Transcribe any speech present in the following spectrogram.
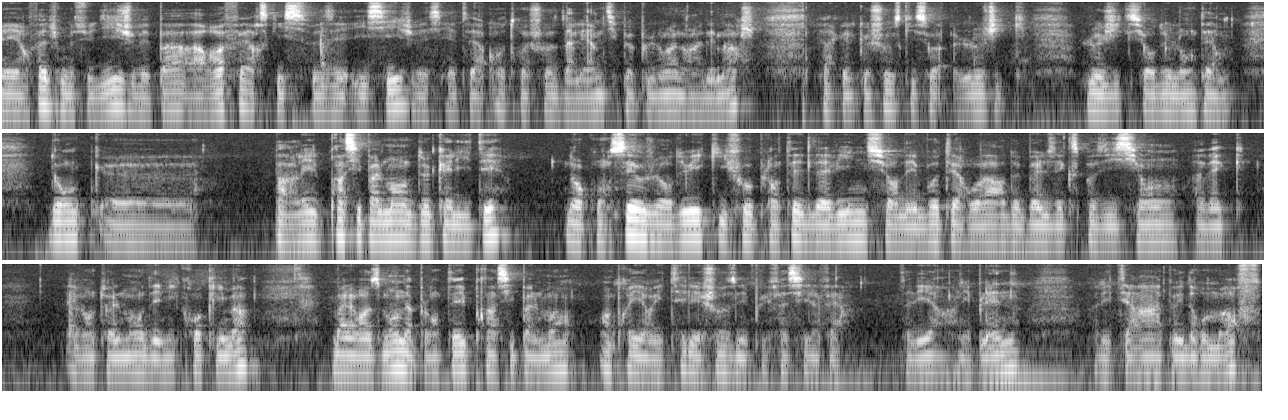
Et en fait, je me suis dit, je ne vais pas refaire ce qui se faisait ici, je vais essayer de faire autre chose, d'aller un petit peu plus loin dans la démarche, faire quelque chose qui soit logique, logique sur du long terme. Donc, euh, parler principalement de qualité. Donc, on sait aujourd'hui qu'il faut planter de la vigne sur des beaux terroirs, de belles expositions, avec éventuellement des microclimats. Malheureusement, on a planté principalement en priorité les choses les plus faciles à faire, c'est-à-dire les plaines, les terrains un peu hydromorphes.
